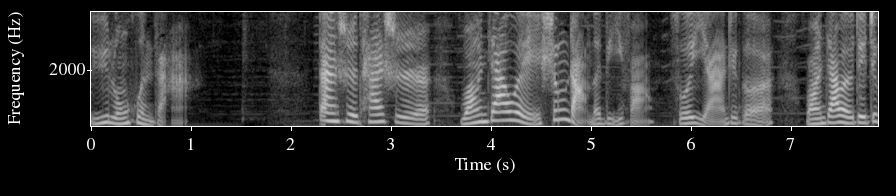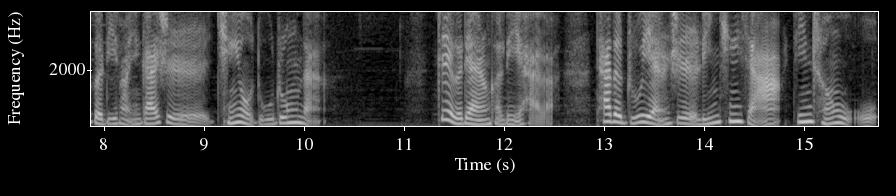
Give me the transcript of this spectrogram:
鱼龙混杂。但是它是王家卫生长的地方，所以啊，这个王家卫对这个地方应该是情有独钟的。这个电影可厉害了，它的主演是林青霞、金城武、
